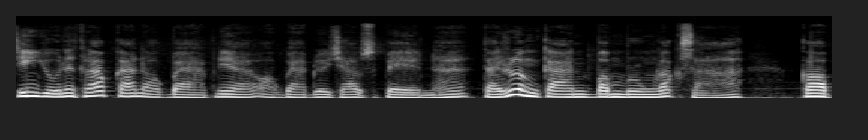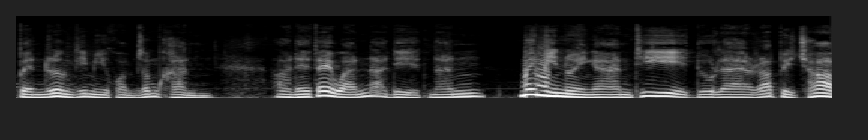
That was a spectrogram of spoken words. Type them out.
จริงอยู่นะครับการออกแบบเนี่ยออกแบบโดยชาวสเปนนะฮะแต่เรื่องการบำรุงรักษาก็เป็นเรื่องที่มีความสำคัญ ในไต้หวันอดีตนั้น ไม่มีหน่วยงานที่ดูแลรับผิดชอบ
